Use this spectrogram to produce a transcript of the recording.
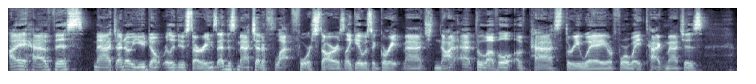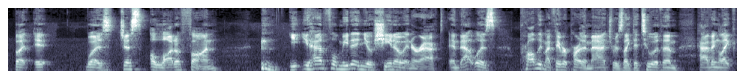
I have this match. I know you don't really do star ratings. I had this match at a flat four stars. Like it was a great match, not at the level of past three way or four way tag matches, but it was just a lot of fun. you, you had Flamita and Yoshino interact, and that was probably my favorite part of the match. Was like the two of them having like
